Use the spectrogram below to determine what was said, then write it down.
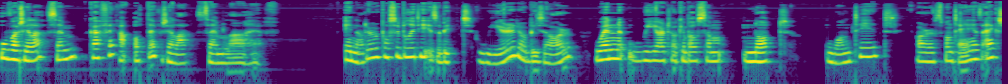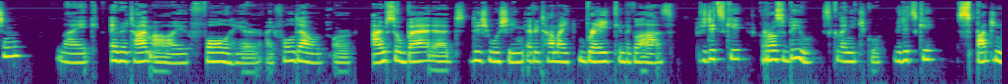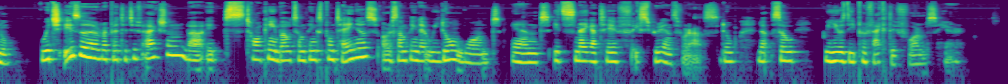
Uvařila jsem kafe a otevřela jsem láhev. Another possibility is a bit weird or bizarre when we are talking about some not wanted or spontaneous action, like every time I fall here, I fall down, or I'm so bad at dishwashing every time I break in the glass. Vždycky rozbiju skleničku. Vždycky spadnu. Which is a repetitive action, but it's talking about something spontaneous or something that we don't want, and it's negative experience for us. So we use the perfective forms here.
